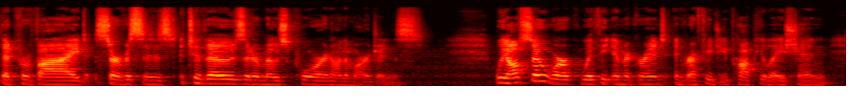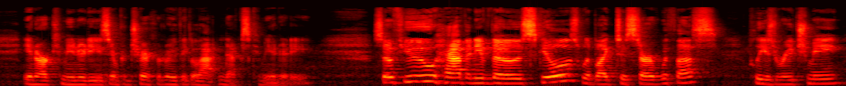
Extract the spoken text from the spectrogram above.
that provide services to those that are most poor and on the margins. We also work with the immigrant and refugee population in our communities, in particularly the Latinx community. So if you have any of those skills, would like to serve with us, please reach me,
